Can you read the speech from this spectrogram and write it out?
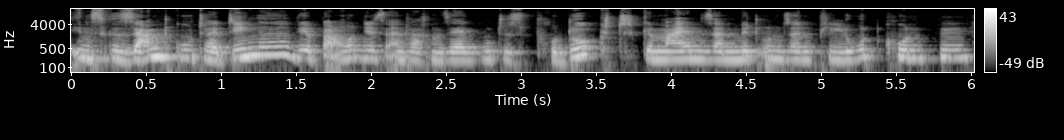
insgesamt guter Dinge. Wir bauen jetzt einfach ein sehr gutes Produkt gemeinsam mit unseren Pilotkunden,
